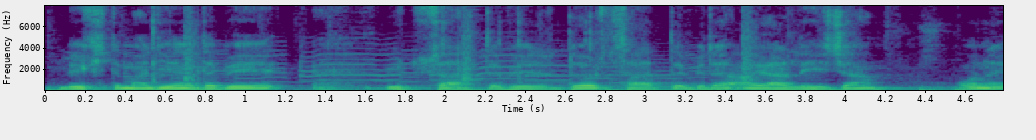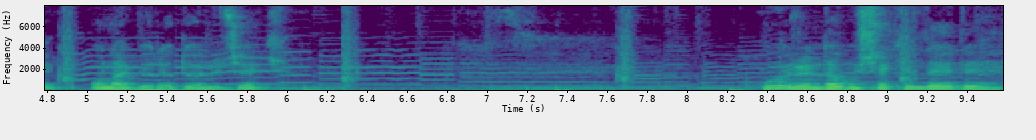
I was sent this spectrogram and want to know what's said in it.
Büyük ihtimal yine de bir 3 saatte bir, 4 saatte bire ayarlayacağım. Ona, ona göre dönecek. Bu ürün de bu şekildeydi.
